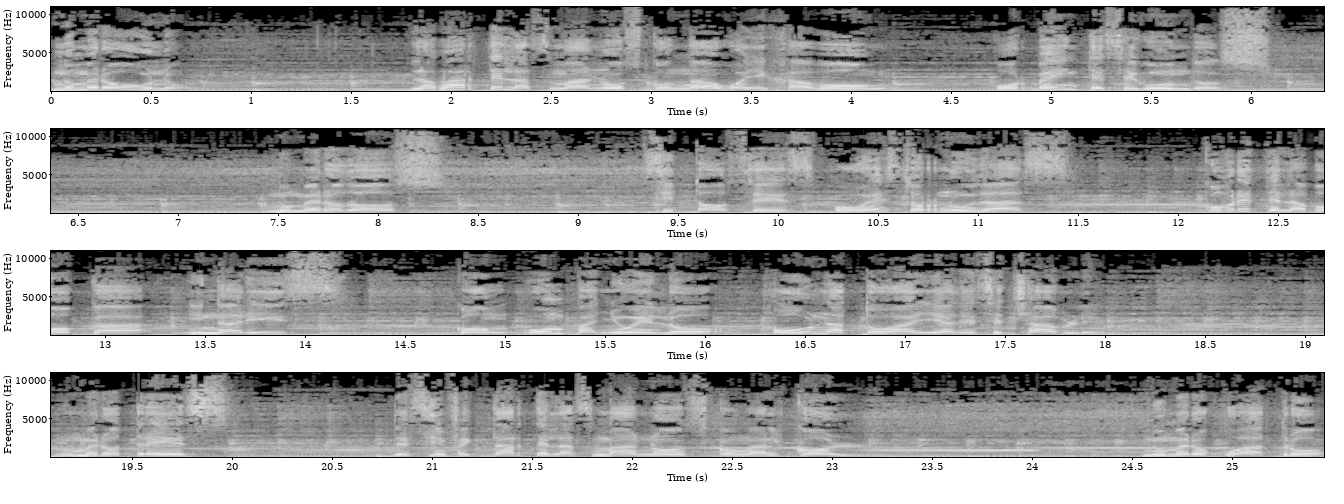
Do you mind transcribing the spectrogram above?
Número 1. Lavarte las manos con agua y jabón por 20 segundos. Número 2. Si toses o estornudas, cúbrete la boca y nariz con un pañuelo o una toalla desechable. Número 3. Desinfectarte las manos con alcohol. Número 4.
